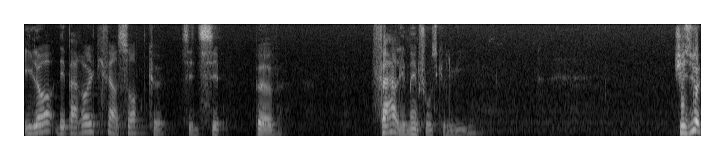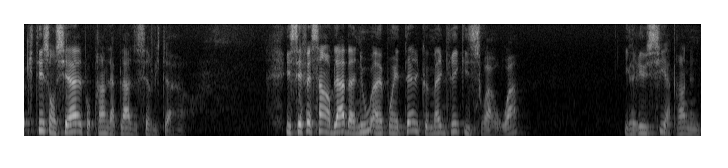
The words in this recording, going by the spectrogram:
il a des paroles qui font en sorte que ses disciples peuvent faire les mêmes choses que lui. Jésus a quitté son ciel pour prendre la place du serviteur. Il s'est fait semblable à nous à un point tel que malgré qu'il soit roi, il réussit à prendre une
